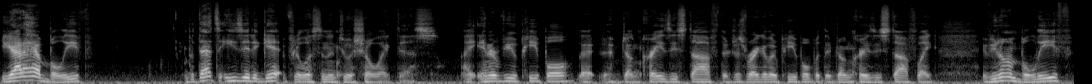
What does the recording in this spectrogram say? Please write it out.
you got to have belief, but that's easy to get if you're listening to a show like this. I interview people that have done crazy stuff. They're just regular people, but they've done crazy stuff. Like, if you don't have belief,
